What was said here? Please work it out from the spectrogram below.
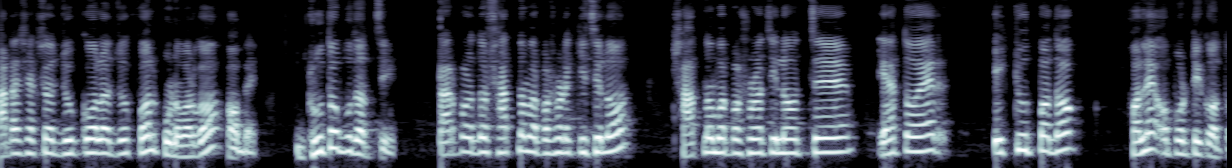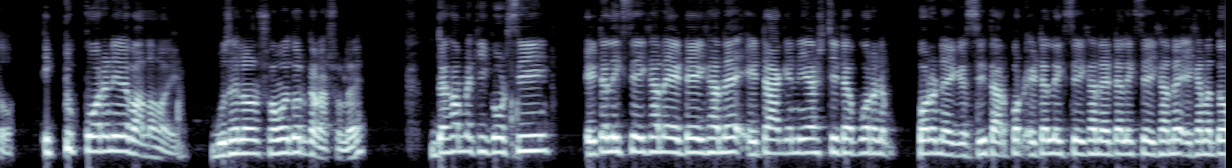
আঠাশ একশো যোগ করলে যোগফল পূর্ণবর্গ হবে। দ্রুত বুঝাচ্ছি। তারপরে তো সাত নম্বর প্রশ্নটা কি ছিল? সাত নম্বর প্রশ্নটা ছিল হচ্ছে, এত এর একটি উৎপাদক হলে অপরটি কত? একটু করে নিলে ভালো হয়। বুঝালে সময় দরকার আসলে। দেখো আমরা কি করছি? এটা লিখছি এখানে, এটা এখানে, এটা আগে নিয়ে আসছি, এটা পরে নিয়ে গেছি। তারপর এটা লিখছি এখানে, এটা লিখছি এখানে এখানে তো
